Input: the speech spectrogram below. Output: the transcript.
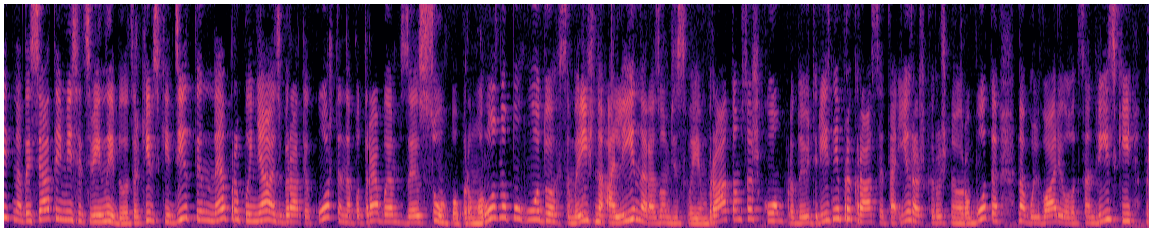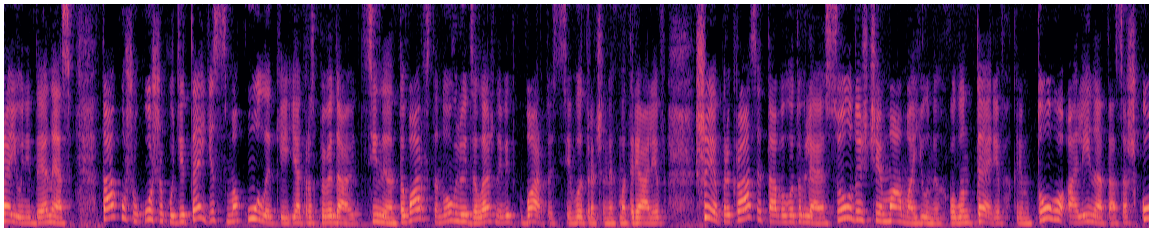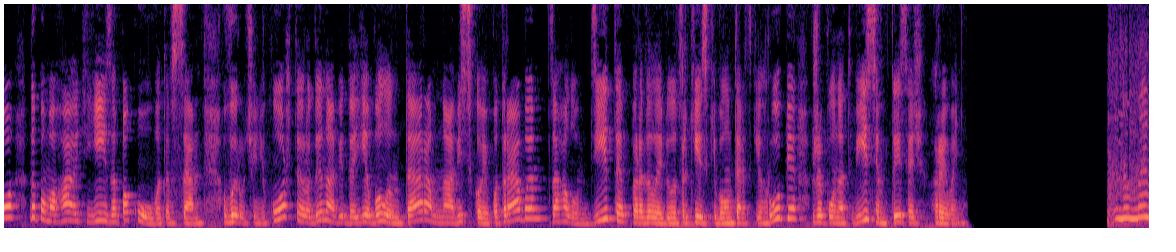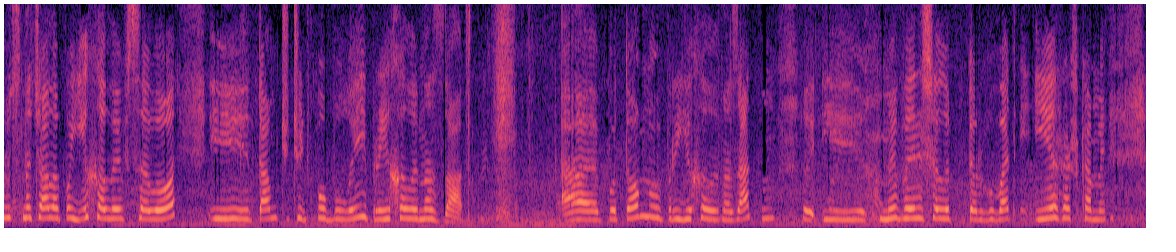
Навіть на 10-й місяць війни білоцерківські діти не припиняють збирати кошти на потреби ЗСУ. Попри морозну погоду, семирічна Аліна разом зі своїм братом Сашком продають різні прикраси та іграшки ручної роботи на бульварі Олександрійській в районі ДНС. Також у кошику дітей є смаколики. Як розповідають, ціни на товар встановлюють залежно від вартості витрачених матеріалів. Шиє прикраси та виготовляє солодощі мама юних волонтерів. Крім того, Аліна та Сашко допомагають їй запаковувати все. Виручені кошти родина віддає волонтерам на військові потреби. Загалом діти передали білоцерківській волонтерській групі вже понад 8 тисяч гривень. Ну, ми спочатку поїхали в село і там чуть-чуть побули і приїхали назад. А потім ми приїхали назад і ми вирішили торгувати іграшками,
